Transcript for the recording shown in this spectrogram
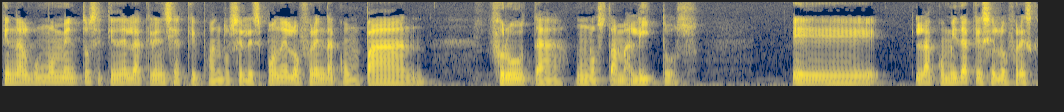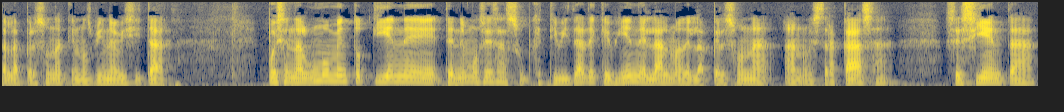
que en algún momento se tiene la creencia que cuando se les pone la ofrenda con pan, fruta, unos tamalitos, eh, la comida que se le ofrezca a la persona que nos viene a visitar, pues en algún momento tiene, tenemos esa subjetividad de que viene el alma de la persona a nuestra casa, se sienta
